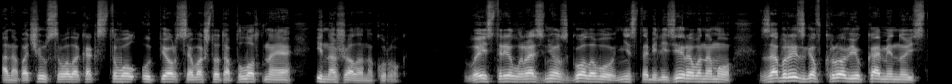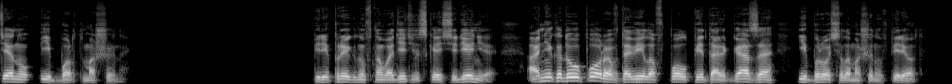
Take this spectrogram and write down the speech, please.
она почувствовала, как ствол уперся во что-то плотное и нажала на курок. Выстрел разнес голову нестабилизированному, забрызгав кровью каменную стену и борт машины. Перепрыгнув на водительское сиденье, Аника до упора вдавила в пол педаль газа и бросила машину вперед.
